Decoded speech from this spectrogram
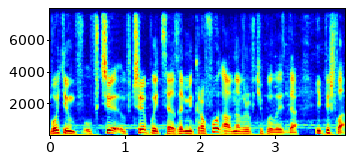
Потім вче- вчепиться за мікрофон, а вона вже вчепилась, да, і пішла.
